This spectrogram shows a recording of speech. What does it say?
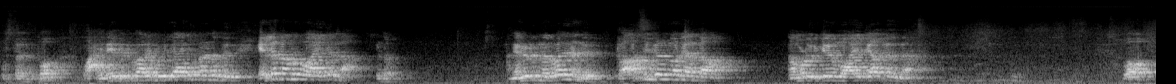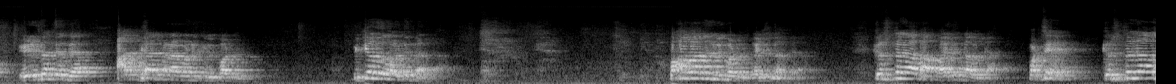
പുസ്തകം. ഇപ്പോ വായനയെ പറ്റി പറയുമ്പോൾ ഒരു കാര്യം പറയുന്നത് എല്ലാം നമ്മൾ വായിക്കണ്ട കേട്ടോ? അങ്ങനെ ഒരു നിർവചനമുണ്ട്. ക്ലാസിക്കൽ എന്ന് പറഞ്ഞാൽ എന്താ? നമ്മൾ ഒരിക്കലും വായിക്കാത്തതില്ല. അപ്പോ എഴുത്തച്ഛന്റെ ആധ്യാത്മനാണ് കിളിപ്പാട്ട് മിക്കത് വായിച്ചിട്ടല്ല മഹാഭാരത കിളിപ്പാട്ട് വായിച്ചിട്ടില്ല കൃഷ്ണഗാഥ വായിച്ചിട്ടുണ്ടാവില്ല. പക്ഷേ കൃഷ്ണഗാഥ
